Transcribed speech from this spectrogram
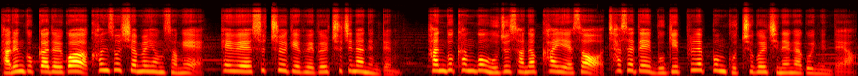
다른 국가들과 컨소시엄을 형성해 해외 수출 계획을 추진하는 등 한국항공우주산업 카이에서 차세대 무기 플랫폼 구축을 진행하고 있는데요.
